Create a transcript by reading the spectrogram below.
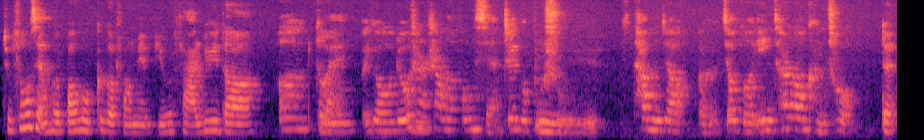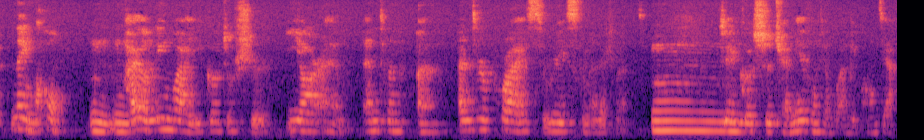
就风险会包括各个方面，比如法律的，呃，对，有流程上的风险，这个不属于他们叫呃叫做 internal control，对，内控。嗯嗯，还有另外一个就是 ERM，enter 嗯 enterprise risk management，嗯，这个是全面风险管理框架。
